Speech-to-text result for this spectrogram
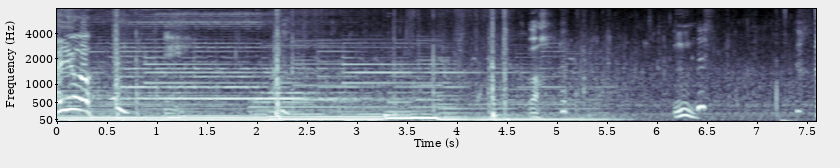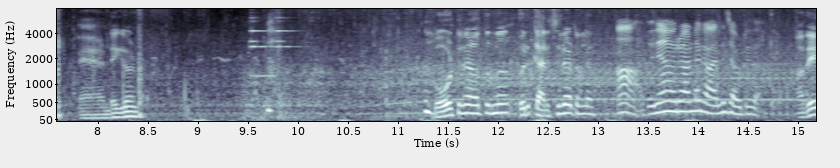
അയ്യോ. ബോട്ടിനകത്തുനിന്ന് ഒരു കരച്ചിലേട്ടല്ലേ? ആ അത് ഞാൻ ഒരാളുടെ കാലിൽ ചവിട്ടിയതാ. അതെ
